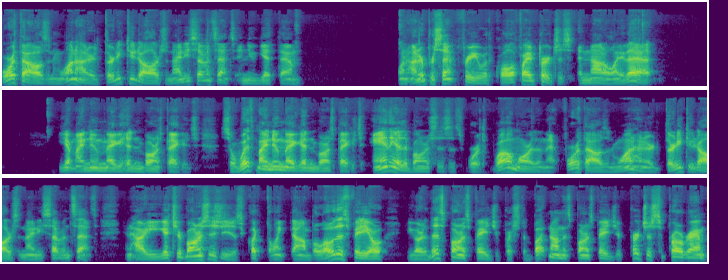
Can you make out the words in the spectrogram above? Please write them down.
$4,132.97, and you get them 100% free with qualified purchase. And not only that, you get my new Mega Hidden bonus package. So with my new Mega Hidden bonus package and the other bonuses, it's worth well more than that $4,132.97. And how you get your bonuses, you just click the link down below this video. You go to this bonus page, you push the button on this bonus page, you purchase the program,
